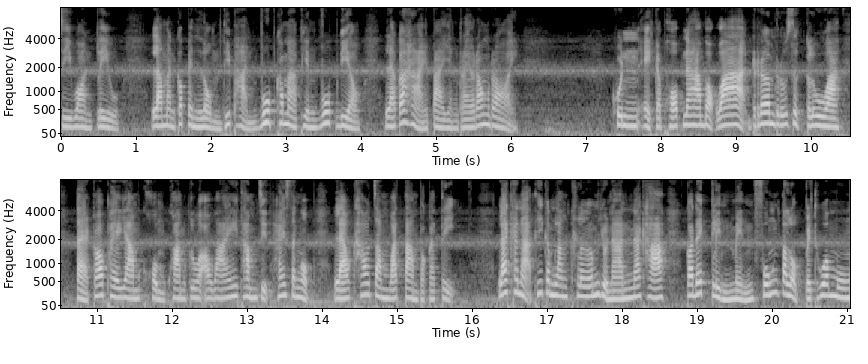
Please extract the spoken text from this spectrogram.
จีวรปลิว แล้วมันก็เป็นลมที่ผ่านวูบเข้ามาเพียงวูบเดียว แล้วก็หายไปอย่างไรร่องรอย คุณเอกภพนะคะบอกว่าเริ่มรู้สึกกลัว แต่ก็พยายามข่มความกลัวเอาไว้ทำจิตให้สงบ แล้วเข้าจำวัดตามปกติ และขณะที่กำลังเคลิ้มอยู่นั้นนะคะ ก็ได้กลิ่นเหม็นฟุ้งตลบไปทั่วมุง้ง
